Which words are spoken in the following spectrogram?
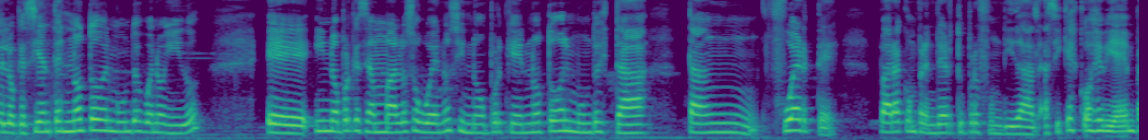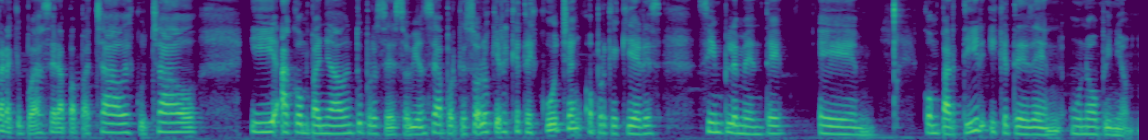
de lo que sientes. No todo el mundo es buen oído. Eh, y no porque sean malos o buenos, sino porque no todo el mundo está tan fuerte para comprender tu profundidad. Así que escoge bien para que puedas ser apapachado, escuchado y acompañado en tu proceso, bien sea porque solo quieres que te escuchen o porque quieres simplemente Em, compartir y que te den una opinión.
